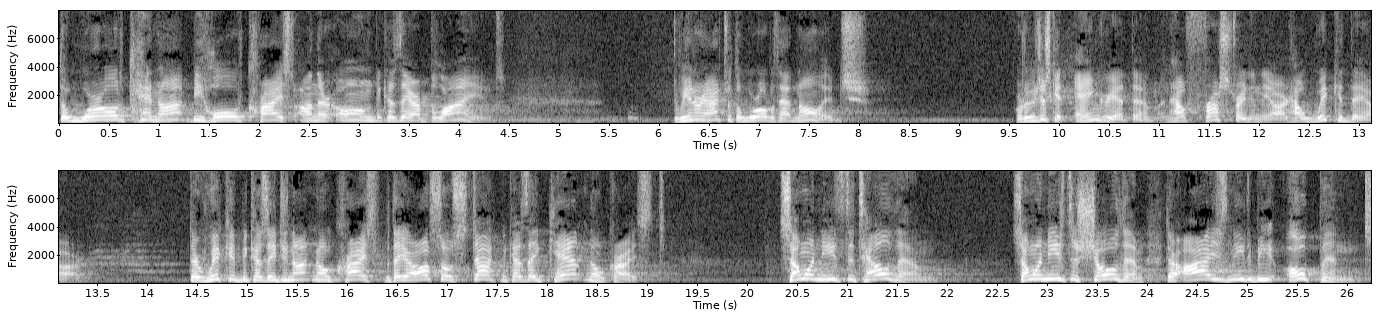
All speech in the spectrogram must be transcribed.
The world cannot behold Christ on their own because they are blind. Do we interact with the world with that knowledge? Or do we just get angry at them and how frustrating they are and how wicked they are? They're wicked because they do not know Christ, but they are also stuck because they can't know Christ. Someone needs to tell them. Someone needs to show them. Their eyes need to be opened.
